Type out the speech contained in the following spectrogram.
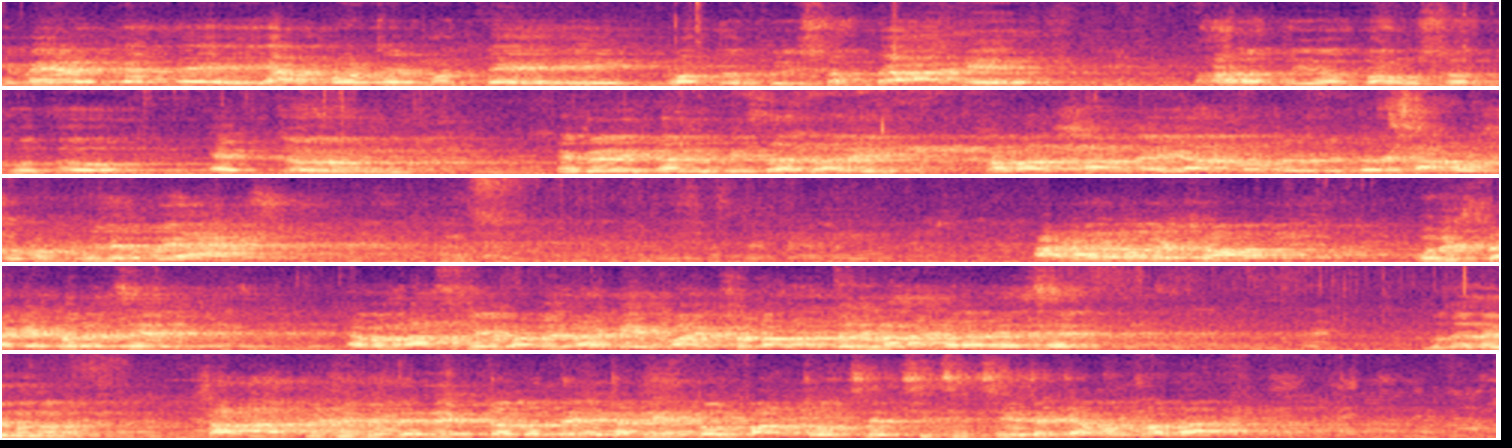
আমেরিকাতে এয়ারপোর্টের মধ্যে এই গত দুই সপ্তাহ আগে ভারতীয় বংশোদ্ভূত একজন আমেরিকান ভিসাধারী সবার সামনে এয়ারপোর্টের ভিতরে কাপড় চোপড় খুলে বয়ে আছে আগার পরে সব পুলিশ তাকে ধরেছে এবং রাষ্ট্রীয়ভাবে তাকে কয়েকশো ডলার জরিমানা করা হয়েছে। বুঝে নেই মনে হয়? সারা পৃথিবীতে নেট জগতে এটা নিয়ে তোলপাড় চলছে, ছি ছি ছি, এটা কেমন কথা?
